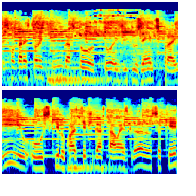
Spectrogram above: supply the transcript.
Vocês contaram a história de um gastou 2.200 pra ir, o, esquilo quase teve que gastar mais grana, não sei o quê.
